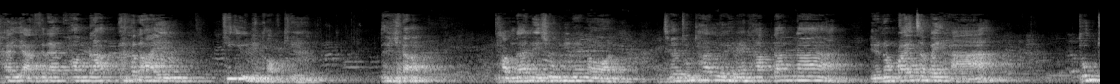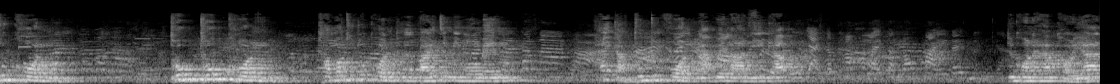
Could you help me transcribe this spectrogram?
ใครอยากแสดงความรักอะไรที่อยู่ในขอบเขตนะครับทำได้ในช่วงนี้แน่นอน เชิญทุกท่านเลยนะครับ ด้านหน้า เดี๋ยวน้องไบรท์จะไปหาทุกๆคน ทุกๆคนคำว่าทุกๆคนคือไบรท์จะมีโมเมนต์ ให้กับทุกๆคนณเวลานี้ครับ อยากจะทำอะไรกับน้องไปได้เหมือนกันทุกคนนะครับขออนุญาต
